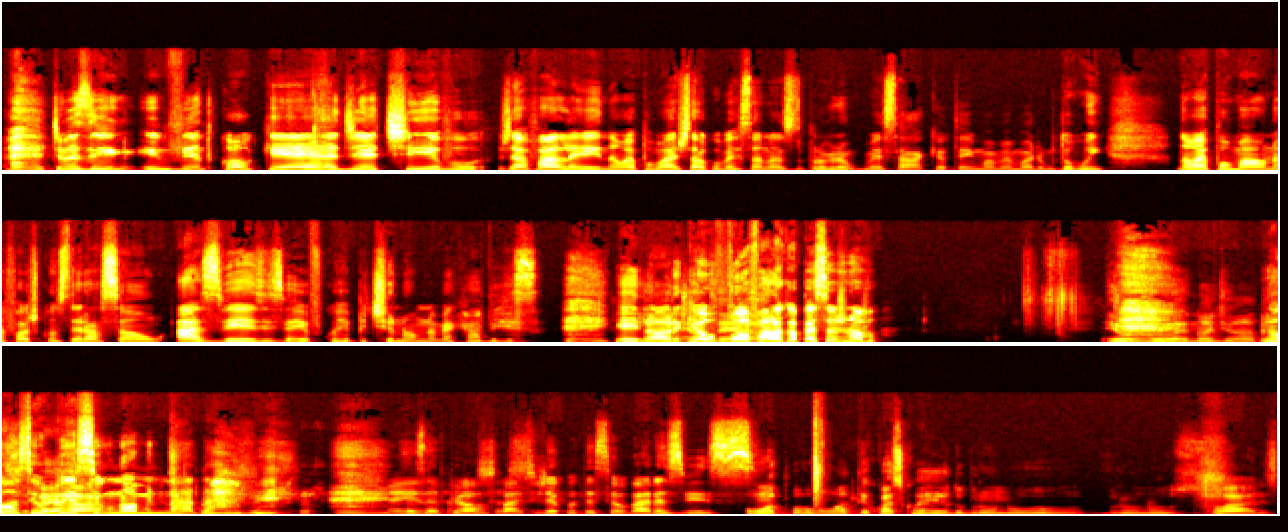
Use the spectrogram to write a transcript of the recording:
Tipo assim, invento qualquer adjetivo. Já falei, não é por mal. A gente tava conversando antes do programa começar, que eu tenho uma memória muito ruim. Não é por mal, não é falta de consideração. Às vezes, velho, eu fico repetindo o nome na minha cabeça. E aí, Mas na não hora que eu vou errar. falar com a pessoa de novo, Eu, eu- não adianta. nossa, você eu vai penso errar. um nome nada a ver. É, Essa é a pior parte, assim. já aconteceu várias vezes. Ontem, ontem eu quase corri do Bruno, Bruno Soares.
